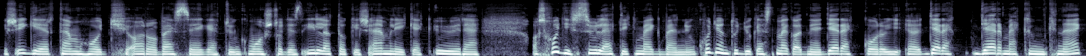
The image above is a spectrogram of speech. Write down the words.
és ígértem, hogy arról beszélgetünk most, hogy az illatok és emlékek őre, az hogy is születik meg bennünk, hogyan tudjuk ezt megadni a gyerekkori, gyerek, gyermekünknek,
